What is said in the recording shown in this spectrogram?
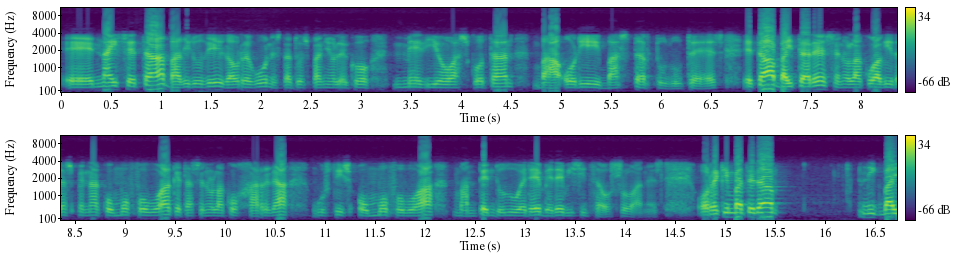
e, naiz eta badirudi gaur egun Estatu Espainoleko medio askotan ba hori baztertu dute, ez? Eta baita ere zenolako adierazpenak homofoboak eta zenolako jarrera guztiz homofoboa mantendu du ere bere bizitza osoan, ez? Horrekin batera Nik bai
